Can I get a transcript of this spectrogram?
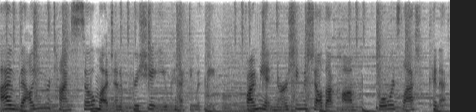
I value your time so much and appreciate you connecting with me. Find me at nourishingmichelle.com forward slash connect.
